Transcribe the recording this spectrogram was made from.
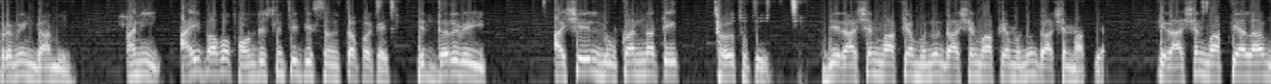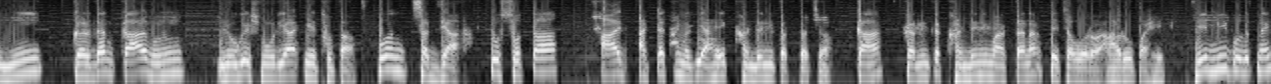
प्रवीण गामी आणि आई बाबा फाउंडेशनचे जे संस्थापक आहेत हे दरवेळी असे लोकांना ते छळत होते. जे राशन माफिया म्हणून राशन माफिया म्हणून राशन माफिया. हे राशन माफियाला मी कर्दन काळ म्हणून योगेश मोर्या येत होता. पण सध्या तो स्वतः आज अटकमध्ये आहे खंडणी पथकाच्या का? कारण का खंडणी मागताना त्याच्यावर आरोप आहे. हे मी बोलत नाही.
